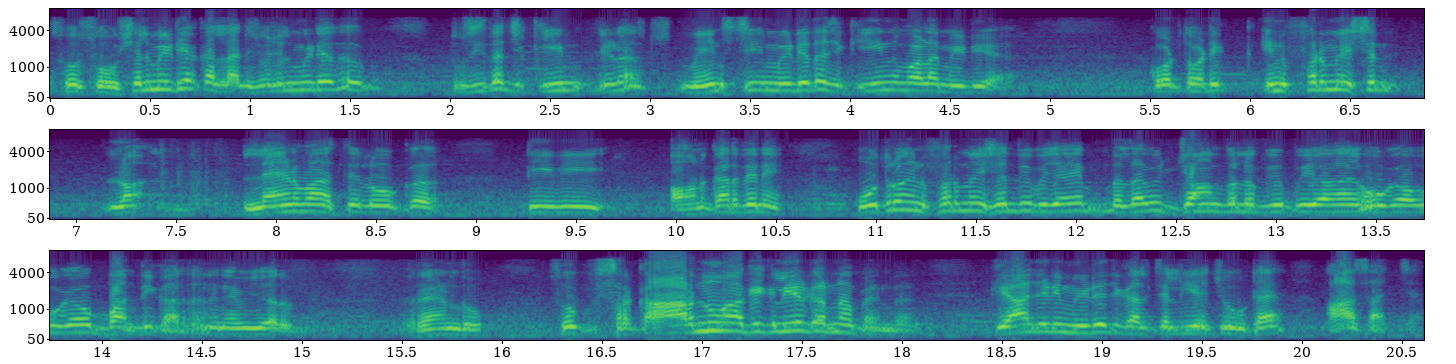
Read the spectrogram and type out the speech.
ਸੋ ਸੋਸ਼ਲ ਮੀਡੀਆ ਕੱਲਾ ਨਹੀਂ ਸੋਸ਼ਲ ਮੀਡੀਆ ਤਾਂ ਤੁਸੀਂ ਤਾਂ ਯਕੀਨ ਜਿਹੜਾ ਮੇਨ ਸਟ੍ਰੀਮ ਮੀਡੀਆ ਤਾਂ ਯਕੀਨ ਵਾਲਾ ਮੀਡੀਆ ਹੈ ਕੋਲ ਤੁਹਾਡੀ ਇਨਫੋਰਮੇਸ਼ਨ ਲੈਣ ਵਾਸਤੇ ਲੋਕ ਟੀਵੀ ਔਨ ਕਰਦੇ ਨੇ। ਉਧਰੋਂ ਇਨਫੋਰਮੇਸ਼ਨ ਦੀ ਬਜਾਏ ਬਲਦਾ ਵੀ ਜੰਗ ਲੱਗੀ ਪਈ ਆ ਹੋ ਗਿਆ ਹੋ ਗਿਆ, ਉਹ ਬੰਦ ਹੀ ਕਰ ਦਿੰਦੇ ਨੇ ਵੀ ਯਾਰ, ਰਹਿਣ ਦਿਓ। ਸੋ ਸਰਕਾਰ ਨੂੰ ਆ ਕੇ ਕਲੀਅਰ ਕਰਨਾ ਪੈਂਦਾ ਕਿ ਆ ਜਿਹੜੀ ਮੀਡੀਆ 'ਚ ਗੱਲ ਚੱਲੀ ਹੈ, ਝੂਠ ਹੈ ਆ ਸੱਚ ਹੈ।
